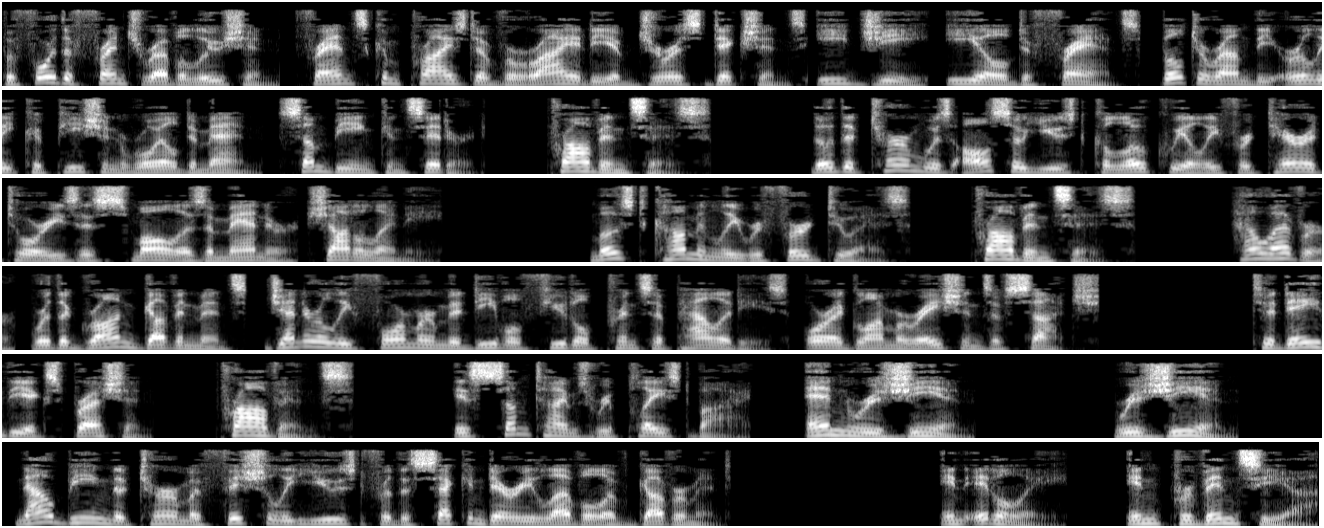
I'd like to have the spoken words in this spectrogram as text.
Before the French Revolution, France comprised a variety of jurisdictions e.g., Ile-de-France, built around the early Capetian royal domain, some being considered «provinces» though the term was also used colloquially for territories as small as a manor Most commonly referred to as «provinces» however, were the Grand governments, generally former medieval feudal principalities, or agglomerations of such. Today the expression «province» is sometimes replaced by «en région» région, now being the term officially used for the secondary level of government. In Italy, in provincia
